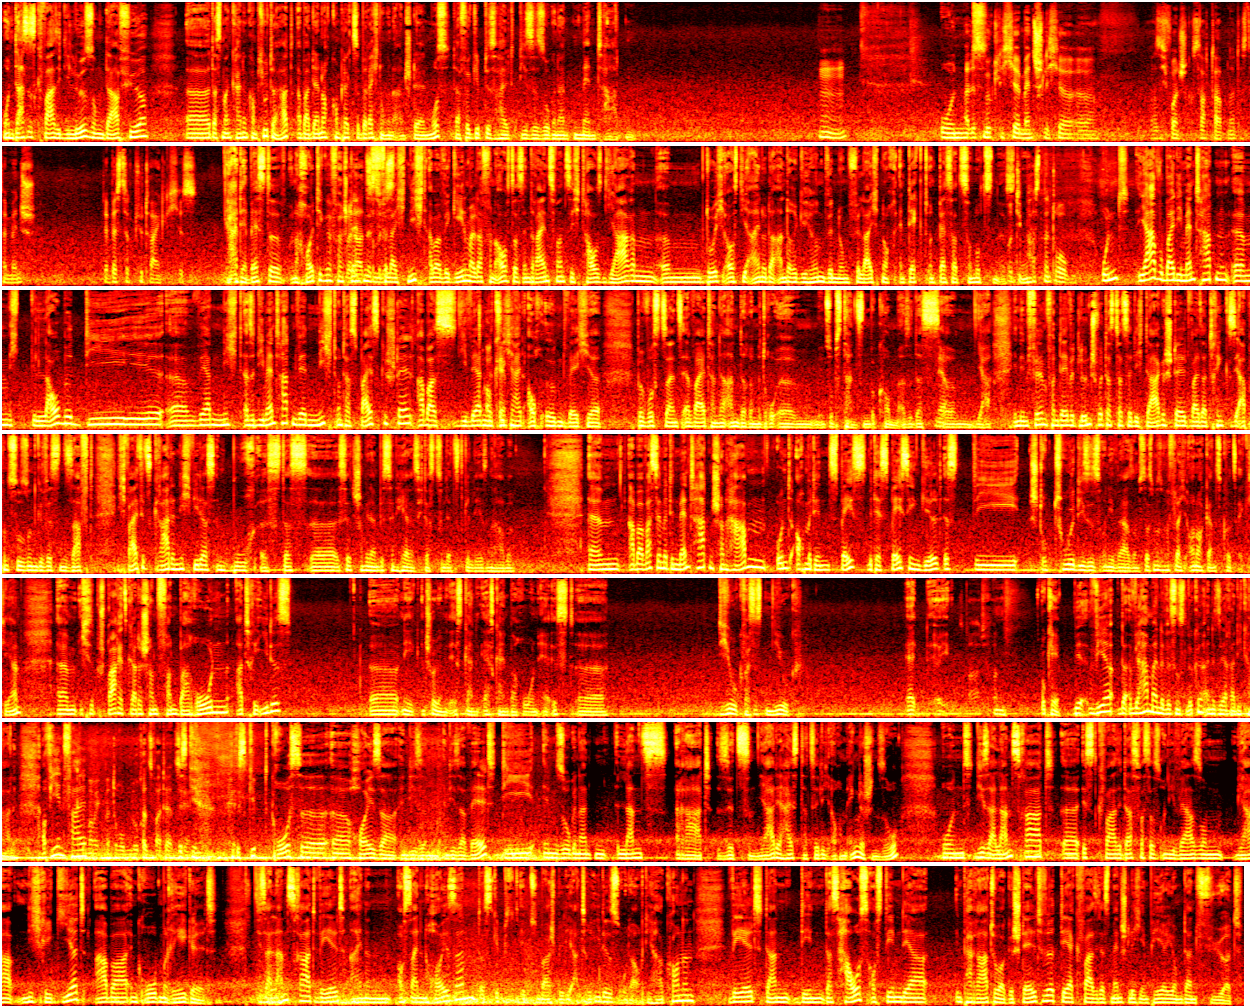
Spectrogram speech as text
Und das ist quasi die Lösung dafür, äh, dass man keine Computer hat, aber dennoch komplexe Berechnungen anstellen muss. Dafür gibt es halt diese sogenannten Mentaten. Mhm. Und Alles mögliche menschliche, äh, was ich vorhin schon gesagt habe, ne, dass der Mensch der beste Computer eigentlich ist. Ja, der beste nach heutigem Verständnis vielleicht nicht, aber wir gehen mal davon aus, dass in 23.000 Jahren ähm, durchaus die ein oder andere Gehirnwindung vielleicht noch entdeckt und besser zu nutzen ist. Und die ne? passenden Drogen. Und ja, wobei die Mentaten, ähm, ich glaube, die äh, werden nicht, also die Mentaten werden nicht unter Spice gestellt, aber es, die werden okay. mit Sicherheit auch irgendwelche bewusstseinserweiternde andere ähm, Substanzen bekommen. Also das, ja. Ähm, ja. In dem Film von David Lynch wird das tatsächlich dargestellt, weil da trinken sie ab und zu so einen gewissen Saft. Ich weiß jetzt gerade nicht, wie das im Buch ist. Das äh, ist jetzt schon wieder ein bisschen her, dass ich das zuletzt gelesen habe. Ähm, aber was wir mit den Mentaten schon haben und auch mit den Space, mit der Spacing Guild ist die Struktur dieses Universums. Das müssen wir vielleicht auch noch ganz kurz erklären. Ähm, ich sprach jetzt gerade schon von Baron Atreides. Äh, nee, Entschuldigung, er ist, kein, er ist kein Baron, er ist äh, Duke. Was ist ein Duke? Er, äh, Okay, wir, wir, wir haben eine Wissenslücke, eine sehr radikale. Auf jeden Fall. Drum, du kannst weiter es, gibt, es gibt große äh, Häuser in, diesem, in dieser Welt, die im sogenannten Landsrat sitzen. Ja, der heißt tatsächlich auch im Englischen so. Und dieser Landsrat äh, ist quasi das, was das Universum ja nicht regiert, aber im Groben regelt. Dieser Landsrat wählt einen aus seinen Häusern, das gibt eben zum Beispiel die Atreides oder auch die Harkonnen, wählt dann den, das Haus, aus dem der Imperator gestellt wird, der quasi das menschliche Imperium dann führt.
